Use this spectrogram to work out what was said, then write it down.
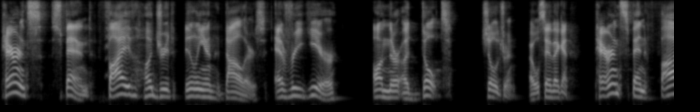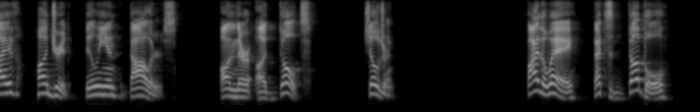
Parents spend $500 billion every year on their adult children. I will say that again. Parents spend $500 billion on their adult children. By the way, that's double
